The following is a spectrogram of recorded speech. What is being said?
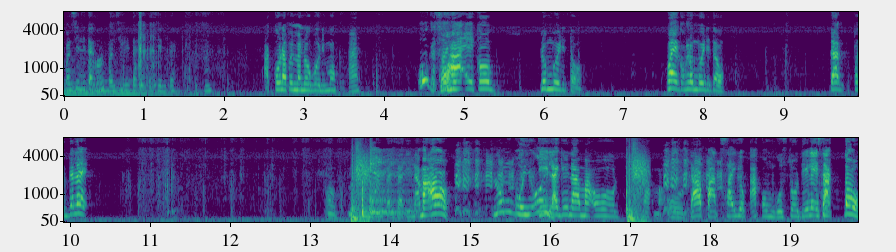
Pansilit ang roll, pansilit ang pansilit. ang. Hmm? Ako na pa manugo nimo, ha? Kasayo. Kuhae ko lumboy dito. Kuhae ko lumboy dito. Dag, pagdali. Oh, kaysa di na mao. Lumboy, oy! Di lagi na mao. Na mao. Dapat sayop akong gusto dili sakto.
